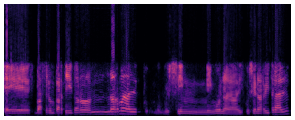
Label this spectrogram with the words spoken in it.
eh, va a ser un partido normal, sin ninguna discusión arbitral,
